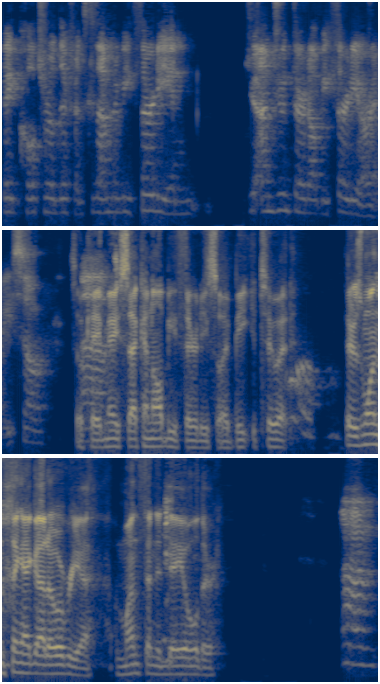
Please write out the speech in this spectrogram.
big cultural difference because I'm going to be 30 and on June 3rd I'll be 30 already. So it's okay. Uh, May 2nd I'll be 30, so I beat you to it. Oh. There's one thing I got over you: a month and a day older. Um,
